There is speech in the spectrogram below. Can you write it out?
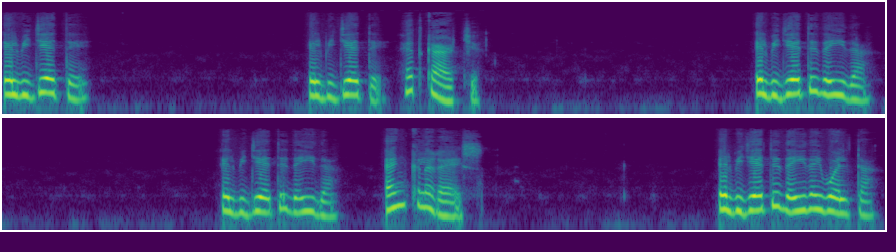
El billete. El billete. El billete de ida. El billete de ida. Enkele reis. El billete de ida y vuelta.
